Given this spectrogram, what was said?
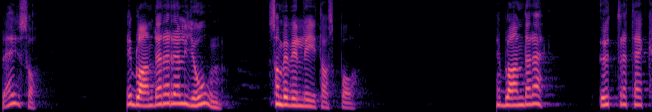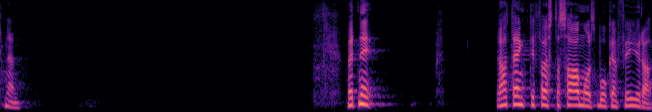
Det är ju så. Ibland är det religion som vi vill lita oss på. Ibland är det yttre tecknen. Vet ni, jag har tänkt i första Samuelsboken 4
